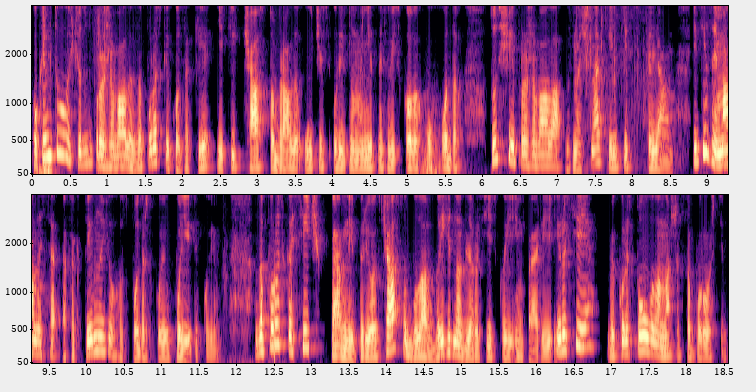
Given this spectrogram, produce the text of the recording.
Окрім того, що тут проживали запорозькі козаки, які часто брали участь у різноманітних військових походах, тут ще й проживала значна кількість селян, які займалися ефективною господарською політикою. Запорозька Січ певний період часу була вигідна для Російської імперії, і Росія використовувала наших запорожців,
